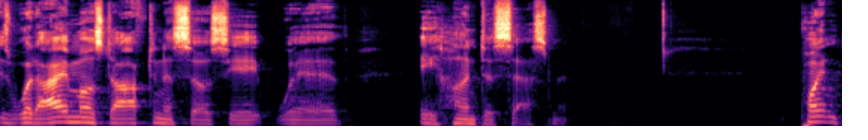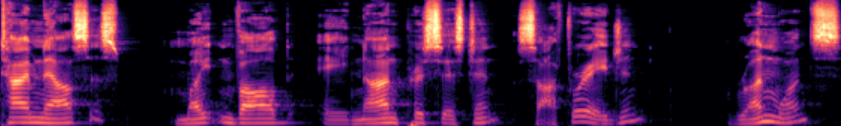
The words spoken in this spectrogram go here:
is what I most often associate with a hunt assessment. Point in time analysis might involve a non persistent software agent run once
